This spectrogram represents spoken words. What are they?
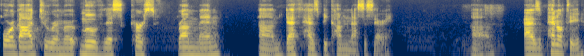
for God to remove this curse from men, um, death has become necessary uh, as a penalty,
